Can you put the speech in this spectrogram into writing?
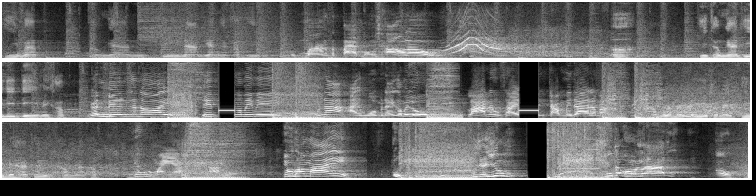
พี่มาำงานที่นี่นานยังอะครับพี่ ผมมาตั้งแต่แปดโมงเช้าแล้ว เออพี่ทำงานที่นี่ดีไหมครับ เงินเดือนก็น้อยที่ก็ไม่มี หัวหน้าหายหัวไปไหนก็ไม่รู้ ร้านต้องใส่จำไม่ได้แล้วมั้งทำแล้วมันไม่ดีทำไมพี่ไม่หาที่อื่นทำล่ะครับ ยุ่งทำไมอะฮะยุ่งทำไมกูจะยุ่งกูเจ้าของร้าน โอ้โห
